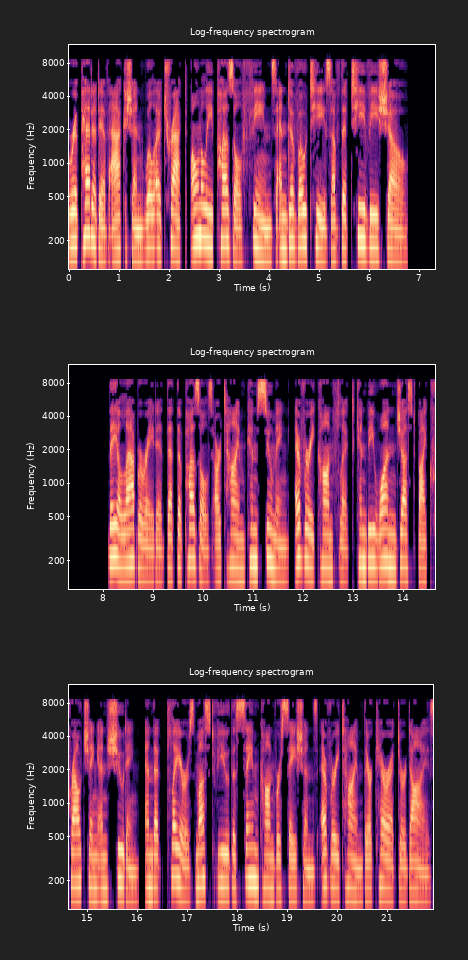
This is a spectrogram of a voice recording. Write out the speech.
repetitive action will attract only puzzle fiends and devotees of the TV show. They elaborated that the puzzles are time-consuming, every conflict can be won just by crouching and shooting, and that players must view the same conversations every time their character dies.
